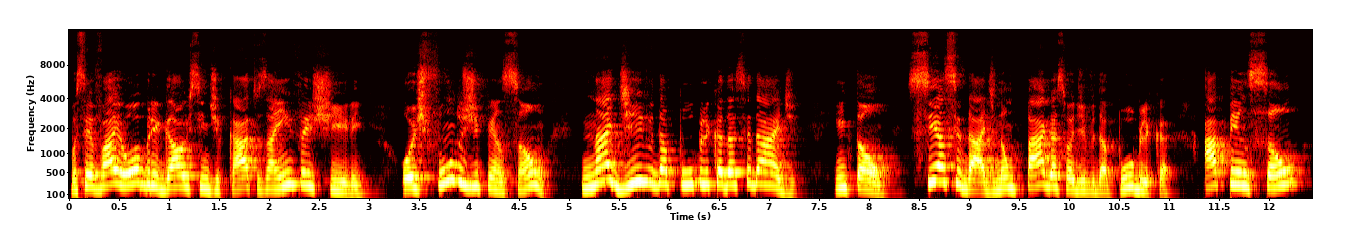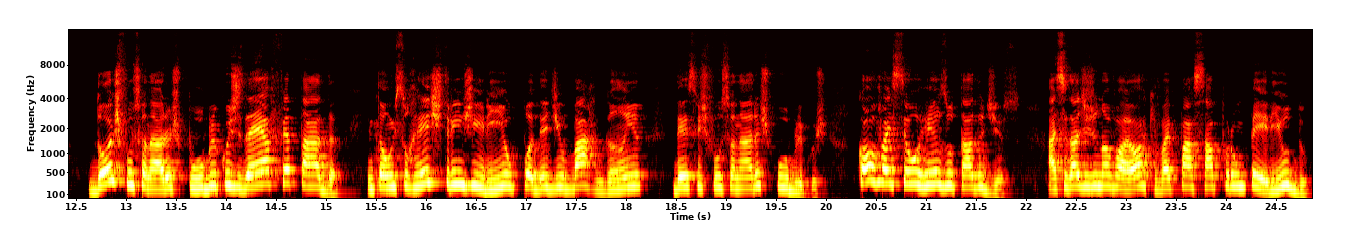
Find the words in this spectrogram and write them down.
Você vai obrigar os sindicatos a investirem os fundos de pensão na dívida pública da cidade. Então, se a cidade não paga a sua dívida pública, a pensão dos funcionários públicos é afetada. Então, isso restringiria o poder de barganha desses funcionários públicos. Qual vai ser o resultado disso? A cidade de Nova York vai passar por um período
